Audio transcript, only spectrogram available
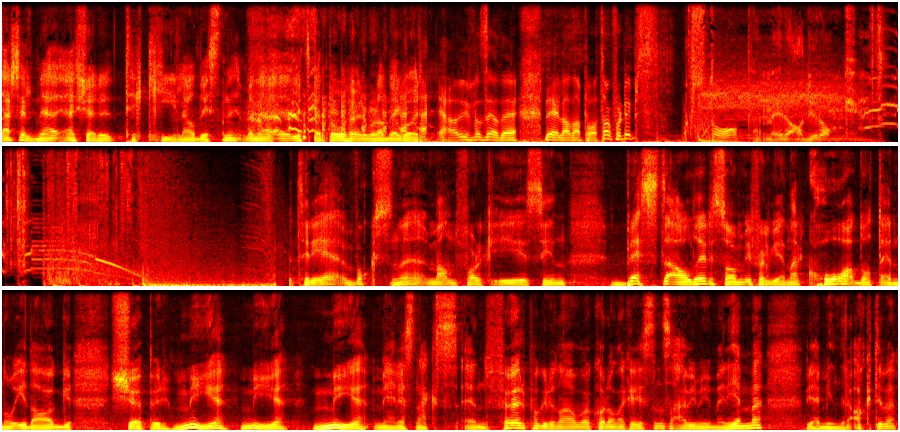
det er sjelden jeg, jeg kjører Tequila og Disney, men jeg er litt spent på å høre hvordan det går. Ja, Vi får se om det, det lander på. Takk for tips. Stå opp med Radio Rock. Tre voksne mannfolk i sin beste alder som ifølge nrk.no i dag kjøper mye, mye, mye mer snacks enn før. Pga. koronakrisen så er vi mye mer hjemme, vi er mindre aktive,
